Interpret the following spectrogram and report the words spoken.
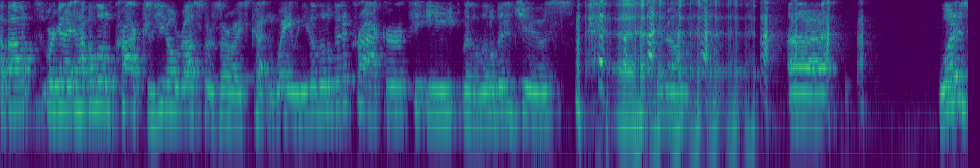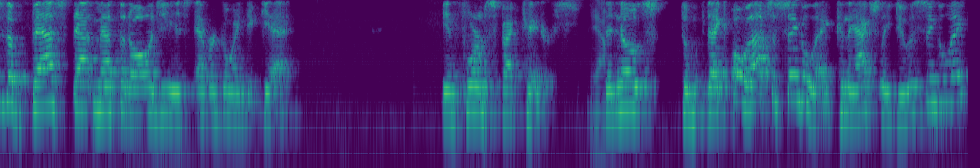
about. We're going to have a little cracker because you know wrestlers are always cutting weight. We need a little bit of cracker to eat with a little bit of juice. you know? uh, what is the best that methodology is ever going to get? Informed spectators yeah. that knows the, like, oh, that's a single leg. Can they actually do a single leg?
